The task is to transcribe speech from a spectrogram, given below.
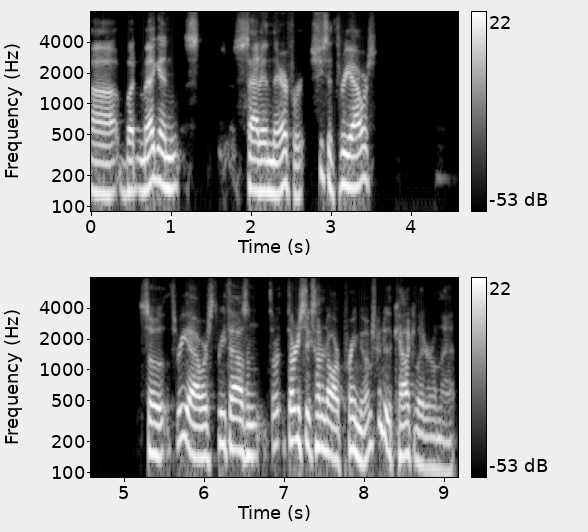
Uh, but Megan sat in there for she said three hours. So three hours, three thousand, thirty six hundred dollar premium. I'm just gonna do the calculator on that.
